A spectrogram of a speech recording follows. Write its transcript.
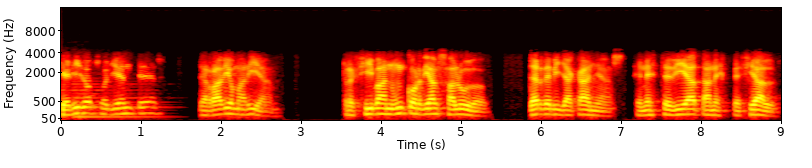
Queridos oyentes de Radio María, reciban un cordial saludo desde Villacañas en este día tan especial,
